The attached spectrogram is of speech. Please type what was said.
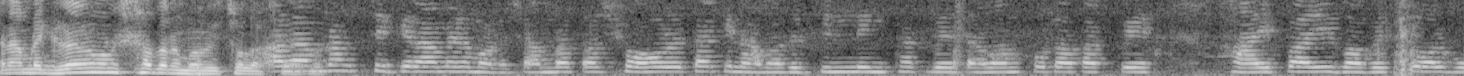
আর আমরা গ্রামের মানুষ সাধারণভাবে আর চলাফেরা করি আমরা হচ্ছে গ্রামের মানুষ আমরা তো আর শহরে থাকি না আমাদের বিল্ডিং থাকবে দালান কোঠা থাকবে হাই ফাই ভাবে চলবো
